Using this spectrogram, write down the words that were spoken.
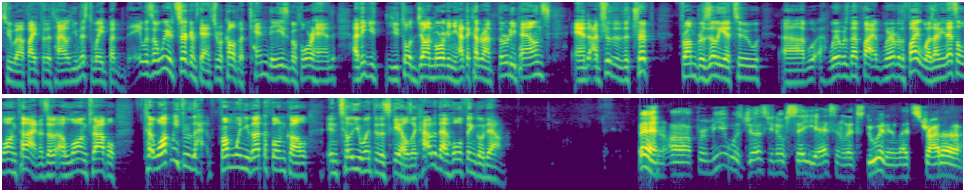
to uh, fight for the title. You missed weight, but it was a weird circumstance. You were called what ten days beforehand. I think you you told John Morgan you had to cut around thirty pounds, and I'm sure that the trip from Brasilia to uh, where was that fight? Wherever the fight was. I mean, that's a long time. That's a, a long travel. Walk me through the, from when you got the phone call until you went to the scales. Like, how did that whole thing go down? Man, uh, for me, it was just you know say yes and let's do it and let's try to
